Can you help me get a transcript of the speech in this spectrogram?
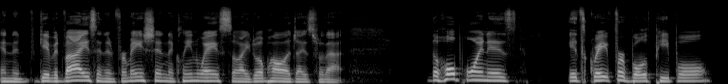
and give advice and information in a clean way. So I do apologize for that. The whole point is it's great for both people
